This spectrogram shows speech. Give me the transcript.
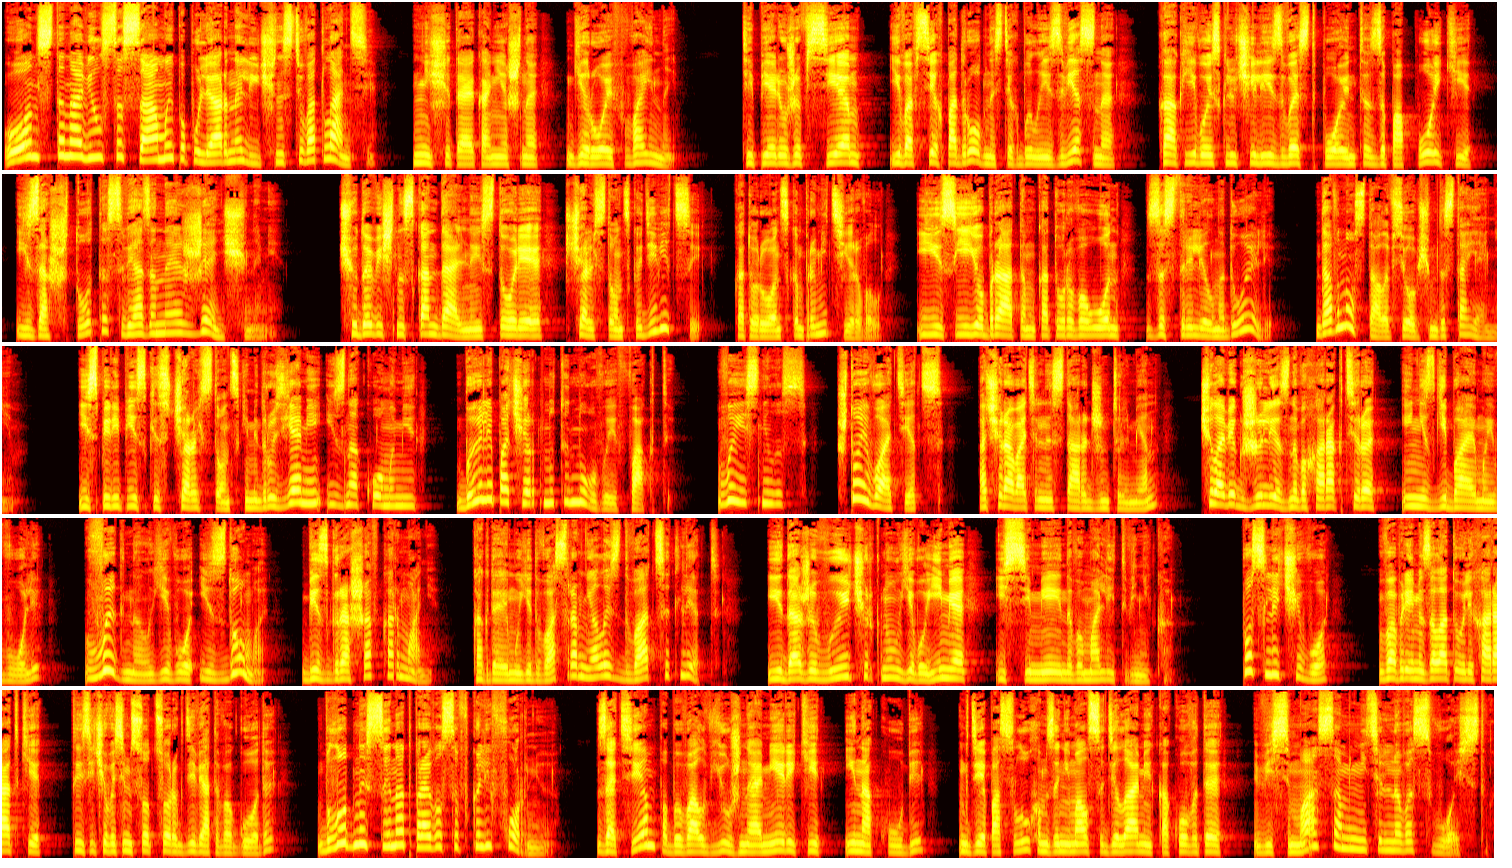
Он становился самой популярной личностью в Атланте, не считая, конечно, героев войны. Теперь уже всем и во всех подробностях было известно, как его исключили из Вестпойнта за попойки и за что-то связанное с женщинами. Чудовищно скандальная история с чарльстонской девицей, которую он скомпрометировал, и с ее братом, которого он застрелил на дуэли, давно стала всеобщим достоянием. Из переписки с чарльстонскими друзьями и знакомыми были почерпнуты новые факты. Выяснилось, что его отец, очаровательный старый джентльмен, человек железного характера и несгибаемой воли, выгнал его из дома без гроша в кармане, когда ему едва сравнялось 20 лет, и даже вычеркнул его имя из семейного молитвенника. После чего, во время золотой лихорадки 1849 года, блудный сын отправился в Калифорнию, затем побывал в Южной Америке и на Кубе, где, по слухам, занимался делами какого-то весьма сомнительного свойства.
